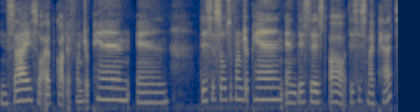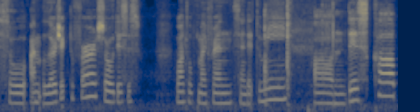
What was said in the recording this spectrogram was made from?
inside. So I've got it from Japan, and this is also from Japan, and this is, uh, this is my pet. So I'm allergic to fur, so this is one of my friends sent it to me. Um, this cup,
